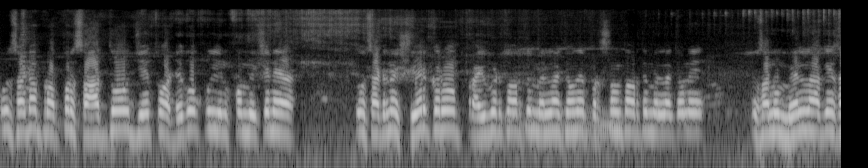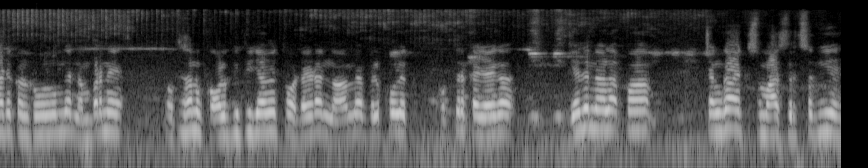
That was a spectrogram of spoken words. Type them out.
ਉਹ ਸਾਡਾ ਪ੍ਰੋਪਰ ਸਾਥ ਦਿਓ ਜੇ ਤੁਹਾਡੇ ਕੋਲ ਕੋਈ ਇਨਫੋਰਮੇਸ਼ਨ ਹੈ ਤਾਂ ਉਹ ਸਾਡੇ ਨਾਲ ਸ਼ੇਅਰ ਕਰੋ ਪ੍ਰਾਈਵੇਟ ਤੌਰ ਤੇ ਮਿਲਣਾ ਚਾਹੁੰਦੇ ਪਰਸਨਲ ਤੌਰ ਤੇ ਮਿਲਣਾ ਚਾਹੁੰਦੇ ਤਾਂ ਸਾਨੂੰ ਮਿਲਣ ਆ ਕੇ ਸਾਡੇ ਕੰਟਰੋਲ ਰੂਮ ਦੇ ਨੰਬਰ ਨੇ ਉੱਥੇ ਸਾਨੂੰ ਕਾਲ ਕੀਤੀ ਜਾਵੇ ਤੁਹਾਡਾ ਜਿਹੜਾ ਨਾਮ ਹੈ ਬਿਲਕੁਲ ਇੱਕ ਗੁਪਤ ਰੱਖਿਆ ਜਾਏਗਾ ਜਿਹਦੇ ਨਾਲ ਆਪਾਂ ਚੰਗਾ ਇੱਕ ਸਮਾਜ ਸਿਰਜ ਸਕੀਏ।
